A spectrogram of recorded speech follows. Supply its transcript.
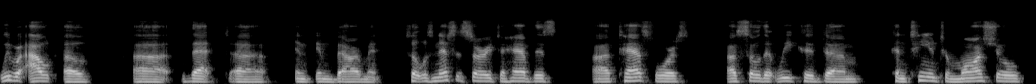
we were out of uh, that uh, in, environment. So it was necessary to have this uh, task force uh, so that we could um, continue to marshal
